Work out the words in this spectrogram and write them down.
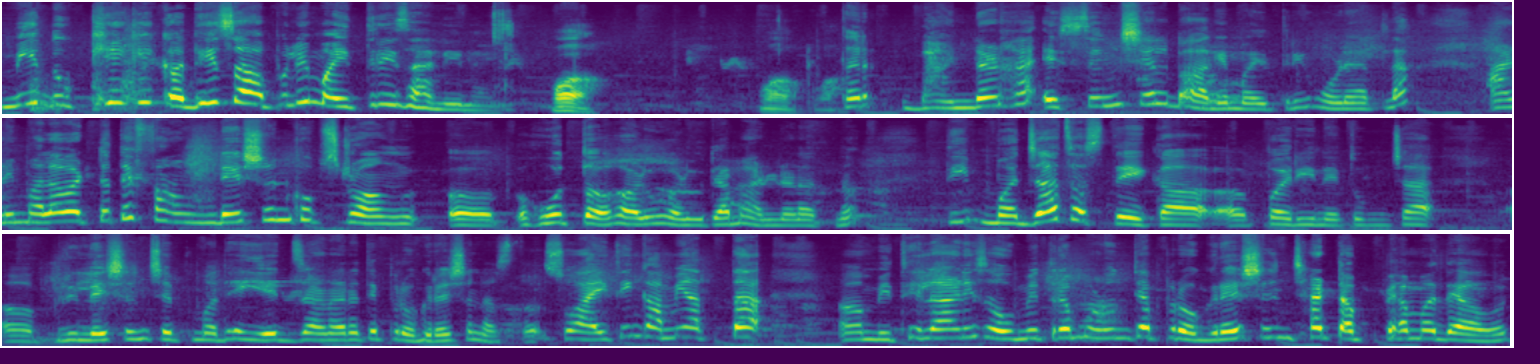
मी दुःखी की कधीच आपुली मैत्री झाली नाही. वा वा वा. तर भांडण हा एसेन्शियल भाग आहे मैत्री होण्यातला. आणि मला वाटतं ते फाउंडेशन खूप स्ट्रॉंग होतं हळूहळू त्या भांडणातनं. ती मजाच असते एका अ, परीने तुमच्या रिलेशनशिपमध्ये येत जाणारं ते प्रोग्रेशन असतं. सो आय थिंक आम्ही आत्ता मिथिला आणि सौमित्र म्हणून त्या प्रोग्रेशनच्या टप्प्यामध्ये आहोत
